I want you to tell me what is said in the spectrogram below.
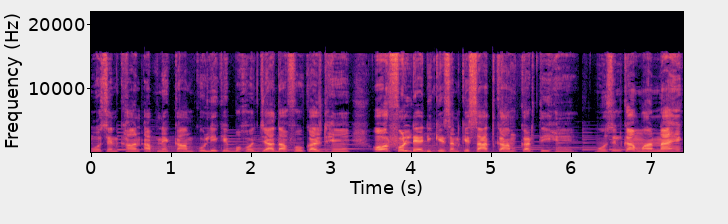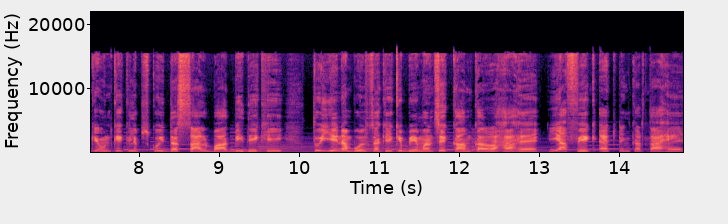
मोहसिन खान अपने काम को लेकर बहुत ज़्यादा फोकस्ड हैं और फुल डेडिकेशन के साथ काम करते हैं। मोहसिन का मानना है कि उनके क्लिप्स कोई 10 साल बाद भी देखे तो ये न बोल सके कि बेमन से काम कर रहा है या फेक एक्टिंग करता है।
